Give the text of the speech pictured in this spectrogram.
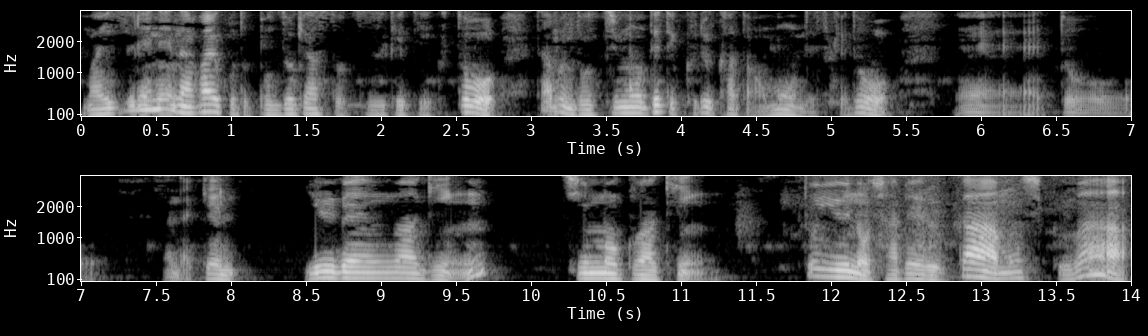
まあ、いずれね、長いことポッドキャストを続けていくと、多分どっちも出てくるかとは思うんですけど、えー、っと、なんだっけ、雄弁は銀、沈黙は金というのを喋るか、もしくは、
